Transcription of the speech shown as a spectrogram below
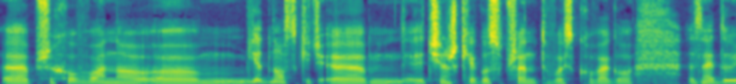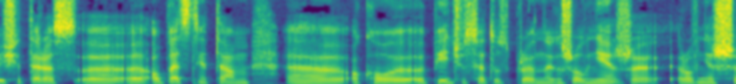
e, przechowano e, jednostki ciężkiego sprzętu wojskowego. Znajduje się teraz obecnie tam około 500 uzbrojonych żołnierzy, również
